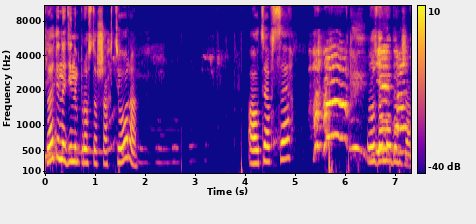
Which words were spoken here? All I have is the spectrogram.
Давайте надінемо просто шахтера. А оце все роздамо бомжам.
